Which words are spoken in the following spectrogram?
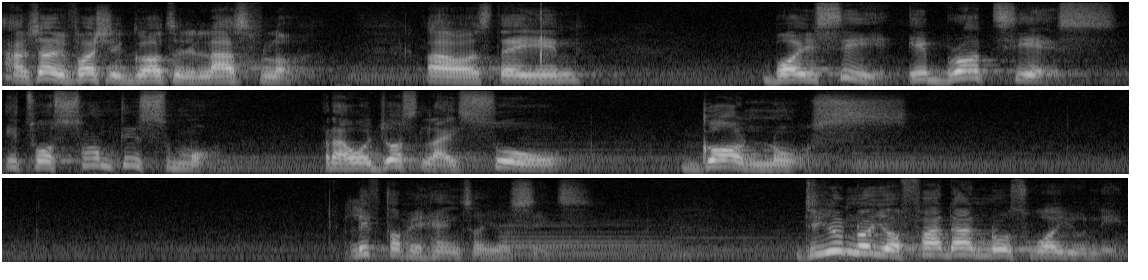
I'm sure before she got to the last floor, I was staying but you see, it brought tears. It was something small. But I was just like, so God knows. Lift up your hands on your seats. Do you know your father knows what you need?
